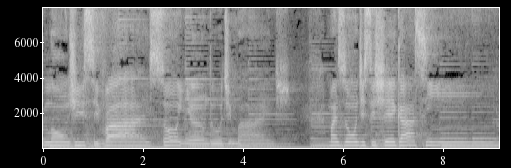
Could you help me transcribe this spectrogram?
Longe se vai sonhando demais, mas onde se chega assim?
